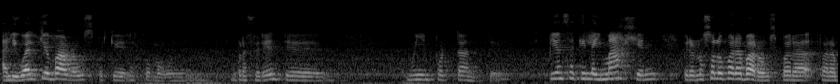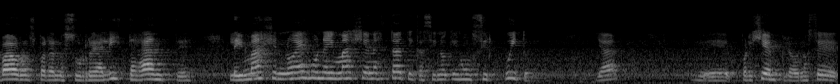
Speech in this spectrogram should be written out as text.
al igual que Burroughs, porque él es como un, referente muy importante, piensa que la imagen, pero no solo para Burroughs, para, para Burroughs, para los surrealistas antes, la imagen no es una imagen estática, sino que es un circuito. ¿ya? Eh, por ejemplo, no sé,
